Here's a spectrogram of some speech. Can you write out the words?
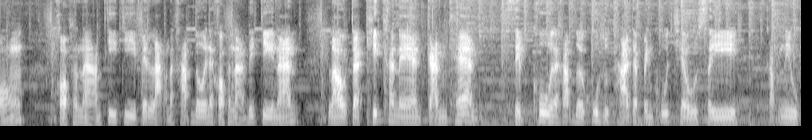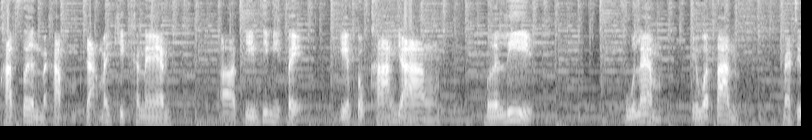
องขอบสนาม GG เป็นหลักนะครับ โดยในขอบสนาม PG นั้น เราจะคิดคะแนนกันแค่10 คู่นะครับ โดยคู่สุดท้ายจะเป็นคู่เชลซีกับนิวคาสเซิลนะครับ จะไม่คิดคะแนนทีมที่มีเตะ เกมตกค้างอย่างเบอร์ลี่ฟูลแลม เอเวอร์ตัน แมนซิ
